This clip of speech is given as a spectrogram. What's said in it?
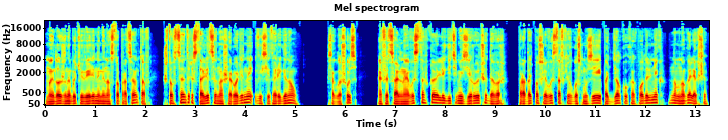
Мы должны быть уверенными на сто процентов, что в центре столицы нашей Родины висит оригинал. Соглашусь, официальная выставка легитимизирует шедевр. Продать после выставки в Госмузее подделку как подлинник намного легче.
